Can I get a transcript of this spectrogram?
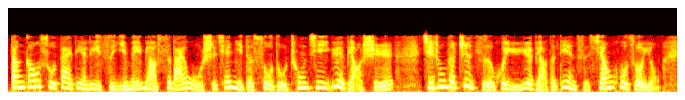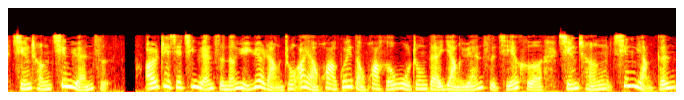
当高速带电粒子以每秒四百五十千米的速度冲击月表时，其中的质子会与月表的电子相互作用，形成氢原子。而这些氢原子能与月壤中二氧化硅等化合物中的氧原子结合，形成氢氧根，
